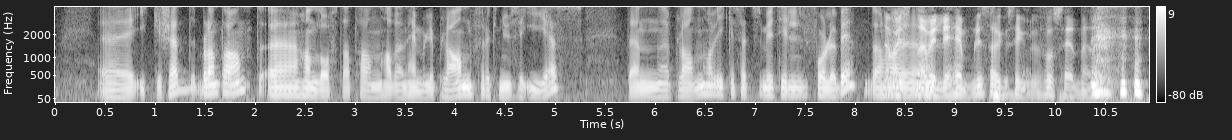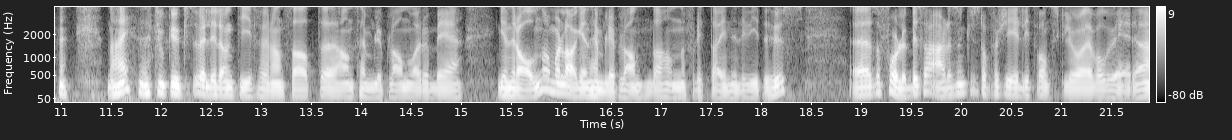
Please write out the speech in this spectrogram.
uh, ikke skjedd, bl.a. Uh, han lovte at han hadde en hemmelig plan for å knuse IS. Den planen har vi ikke sett så mye til foreløpig. Ja, hvis den er veldig hemmelig, så er det ikke sikkert vi får se den heller. Nei, det tok jo ikke så veldig lang tid før han sa at uh, hans hemmelige plan var å be generalen om å lage en hemmelig plan da han flytta inn i Det hvite hus. Uh, så foreløpig så er det som Kristoffer sier, litt vanskelig å evaluere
